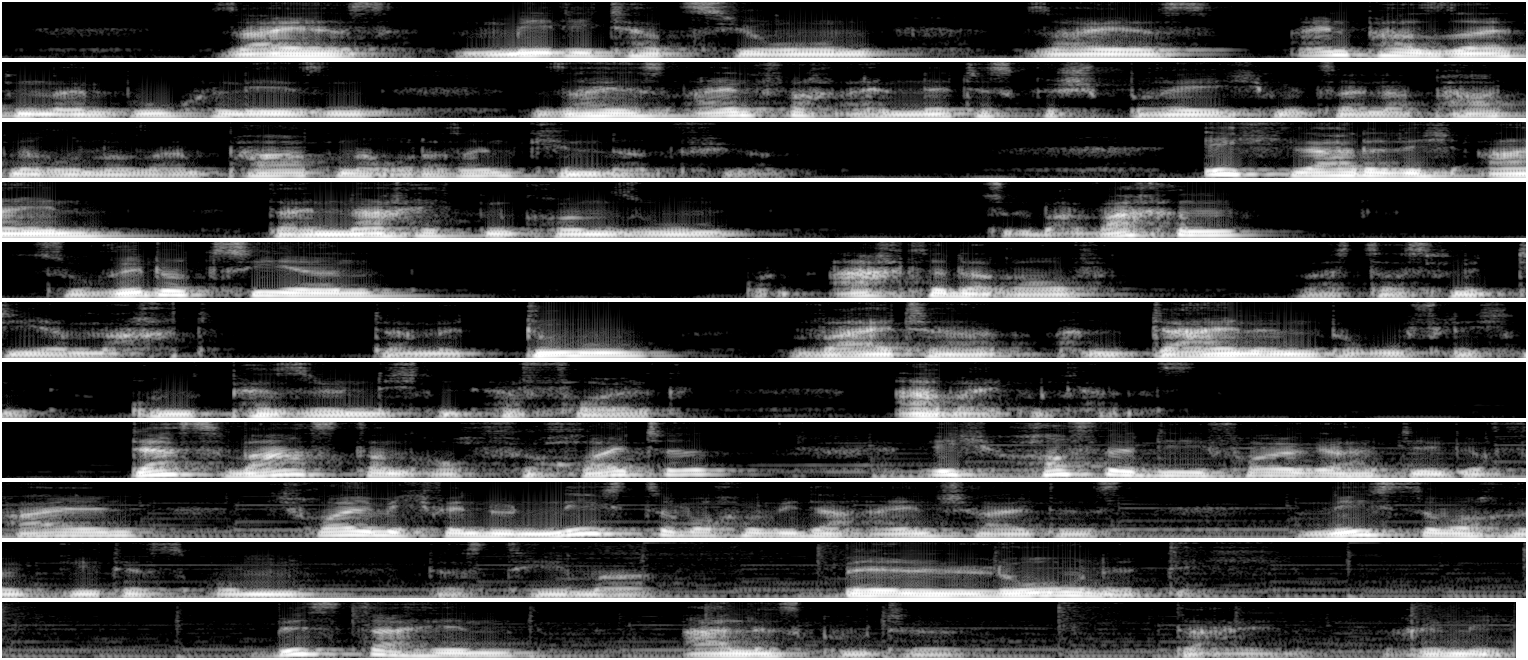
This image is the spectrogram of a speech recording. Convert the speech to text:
Sei es Meditation, sei es ein paar Seiten in einem Buch lesen, sei es einfach ein nettes Gespräch mit seiner Partnerin oder seinem Partner oder seinen Kindern führen. Ich lade dich ein, deinen Nachrichtenkonsum zu überwachen, zu reduzieren und achte darauf, was das mit dir macht, damit du weiter an deinen beruflichen und persönlichen Erfolg arbeiten kannst. Das war's dann auch für heute. Ich hoffe, die Folge hat dir gefallen. Ich freue mich, wenn du nächste Woche wieder einschaltest. Nächste Woche geht es um das Thema Belohne dich. Bis dahin, alles Gute, dein René.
